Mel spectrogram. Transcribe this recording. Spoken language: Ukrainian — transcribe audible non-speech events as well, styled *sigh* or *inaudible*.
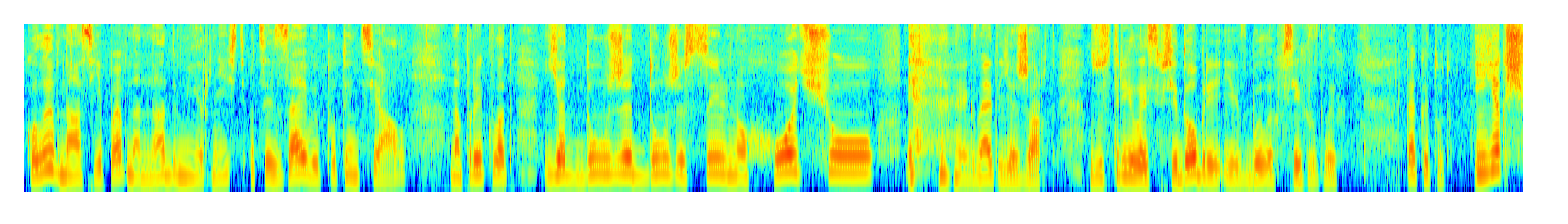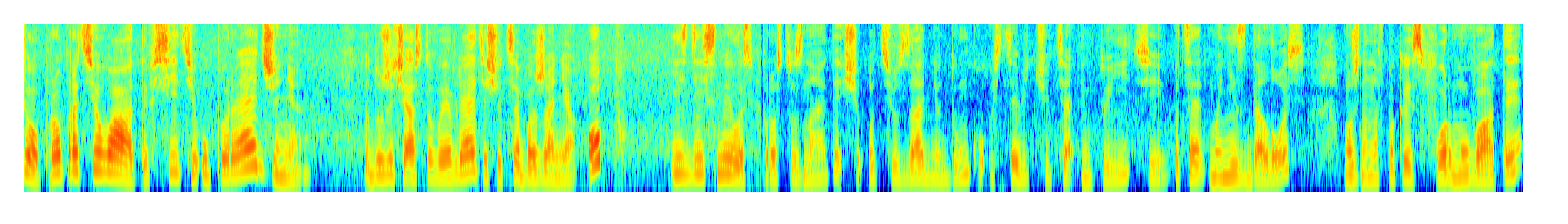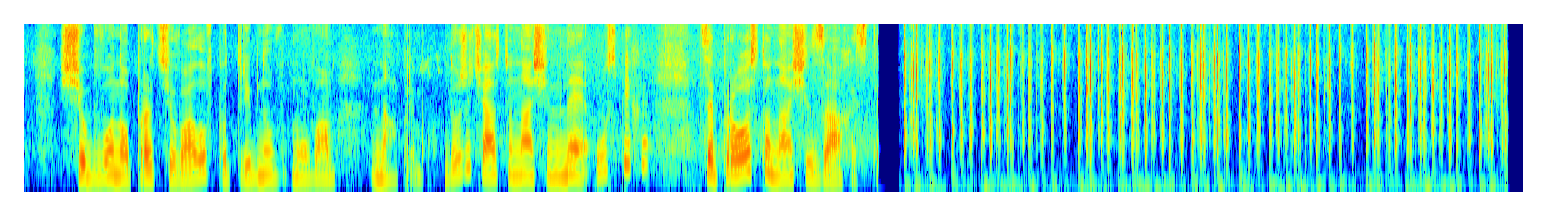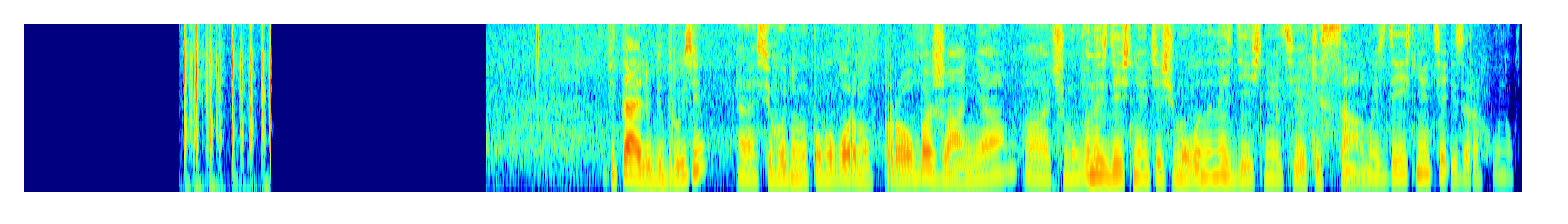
Коли в нас є певна надмірність, оцей зайвий потенціал, наприклад, я дуже-дуже сильно хочу, *laughs* як знаєте, є жарт, зустрілись всі добрі і вбили всіх злих. Так і тут. І якщо пропрацювати всі ці упередження, то дуже часто виявляється, що це бажання оп, і здійснилось. Просто знайте, що оцю задню думку, ось це відчуття інтуїції, оце мені здалось, можна навпаки сформувати, щоб воно працювало в потрібному вам напрямку. Дуже часто наші неуспіхи це просто наші захисти. Вітаю, любі друзі! Е, Сьогодні ми поговоримо про бажання, е, чому вони здійснюються, чому вони не здійснюються, які саме здійснюються, і за рахунок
